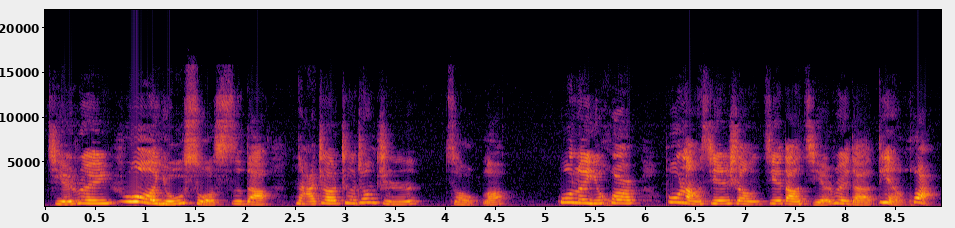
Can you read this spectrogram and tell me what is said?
杰瑞若有所思地拿着这张纸走了。过了一会儿，布朗先生接到杰瑞的电话：“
